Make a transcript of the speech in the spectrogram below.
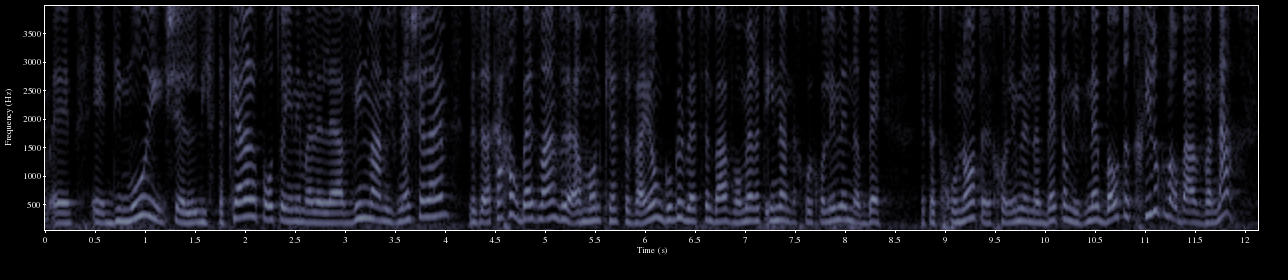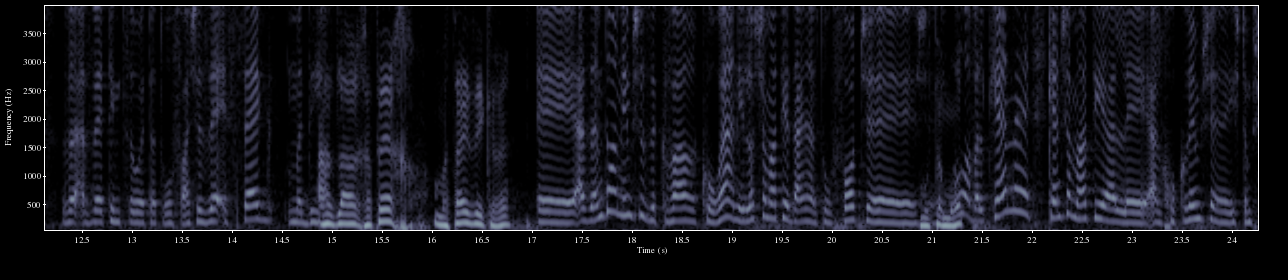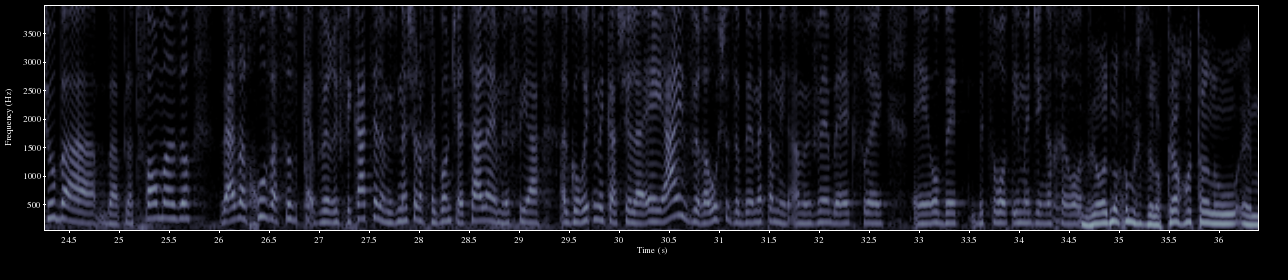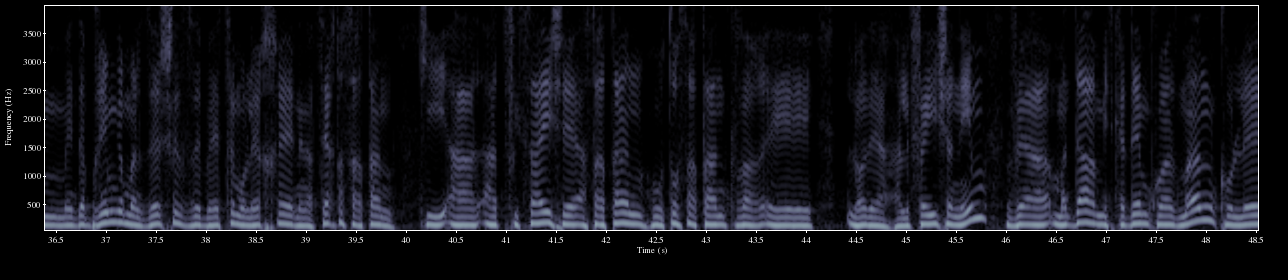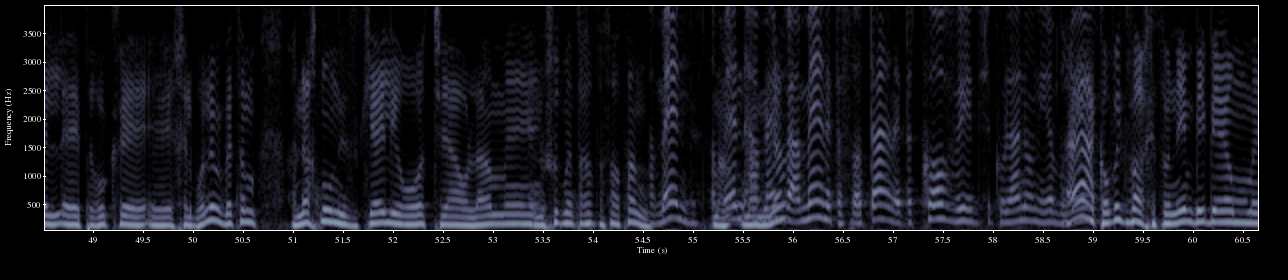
דימוי של להסתכל על הפרוטאינים האלה, להבין מה המבנה שלהם, וזה לקח הרבה זמן והמון כסף, והיום גוגל בעצם באה ואומרת, הנה, אנחנו יכולים לנבא את התכונות, אנחנו יכולים לנבא את המבנה, בואו תתחילו כבר בהבנה ו- ותמצאו את התרופה, שזה הישג מדהים. אז להערכתך, מתי זה יקרה? אז הם טוענים שזה כבר קורה, אני לא שמעתי עדיין על תרופות ש... שניבאו, אבל כן, כן שמעתי על, על חוקרים שהשתמשו בפלטפורמה הזו, ואז הלכו ועשו וריפיקציה למבנה של החלבון שיצא להם לפי האלגוריתמיקה של ה-AI, וראו שזה באמת המבנה ב-X-ray או בצורות imaging אחרות. ועוד מקום שזה לוקח אותנו, הם מדברים גם על זה שזה בעצם הולך לנצח את הסרטן, כי התפיסה היא שהסרטן הוא אותו סרטן כבר, אה, לא יודע, אלפי שנים, והמדע מתקדם כל הזמן, כולל אה, פירוק אה, חלבונים, ובעצם אנחנו נזכה לראות שהעולם, האנושות מנצחת את הסרטן. אמן, אמן, אמן ואמן, את הסרטן, את הקוביד, שכולנו נהיה בריאים. אה, הקוביד כבר חיסונים, ביבי היום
